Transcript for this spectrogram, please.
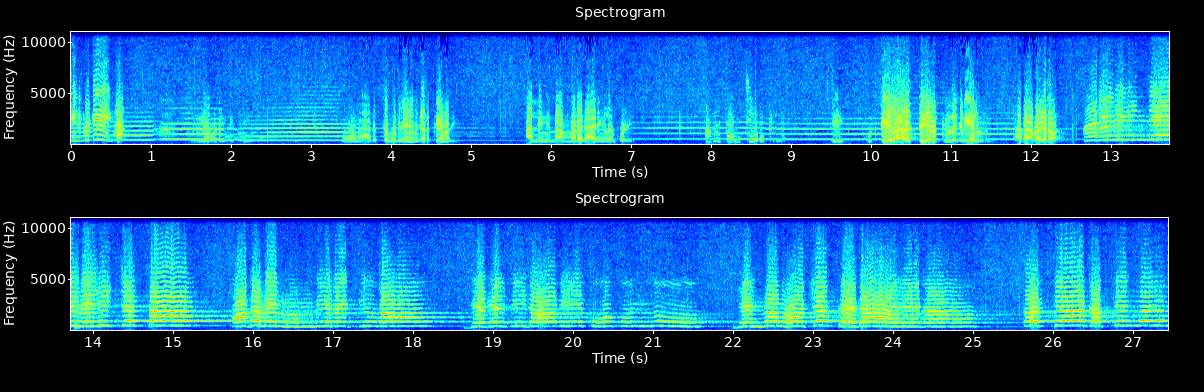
മിനിക്കുട്ടി? അടുത്ത മുറിയിൽ അങ്ങനെ കിടത്തിയാ മതി. അല്ലെങ്കിൽ നമ്മുടെ കാര്യങ്ങളൊക്കെ കുഴയും. അവൾ തനിച്ചു കിടക്കില്ല. ഈ കുട്ടികളെ അടുത്ത് കിടത്തിയുള്ള ക്രിയകളുണ്ടല്ലോ അത് അപകടമാണ്. ജഗൽപിതാവെ കൂക്കുന്നു ജന്മമോക്ഷപ്രദായക സത്യാസത്യങ്ങളും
